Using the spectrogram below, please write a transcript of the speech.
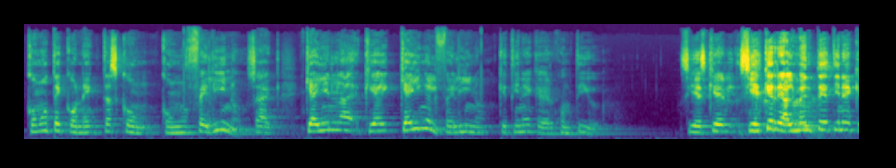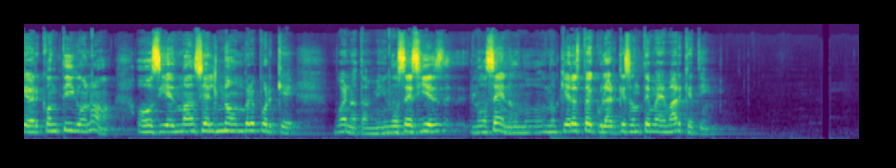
cómo te conectas con, con, un felino. O sea, ¿qué hay, en la, qué hay, qué hay en el felino que tiene que ver contigo? Si es, que, si es que realmente tiene que ver contigo, ¿no? O si es más el nombre, porque, bueno, también no sé si es, no sé, no, no, no quiero especular que es un tema de marketing.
